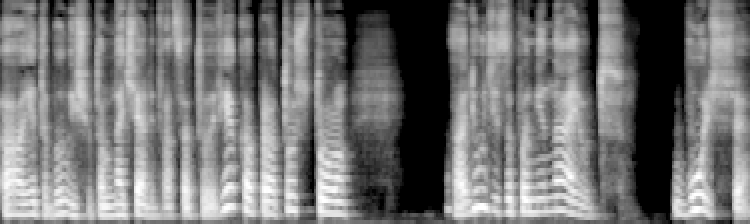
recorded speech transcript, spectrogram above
А это было еще там в начале 20 века, про то, что а, люди запоминают больше,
